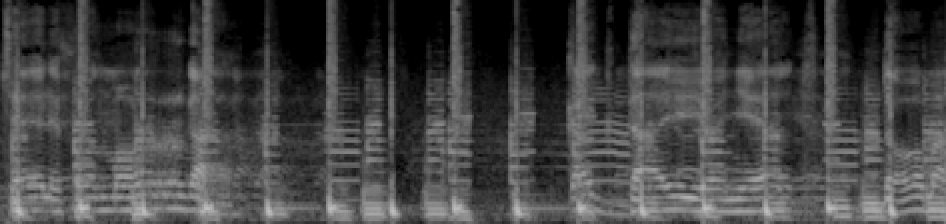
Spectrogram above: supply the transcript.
телефон морга Когда ее нет дома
